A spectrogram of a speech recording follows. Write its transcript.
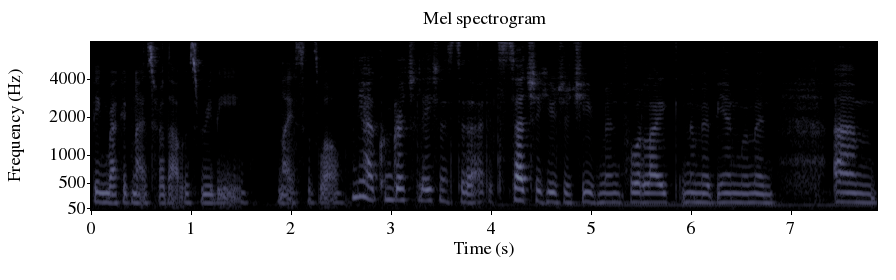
being recognized for that was really nice as well. Yeah, congratulations to that. It's such a huge achievement for like Namibian women. Um,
